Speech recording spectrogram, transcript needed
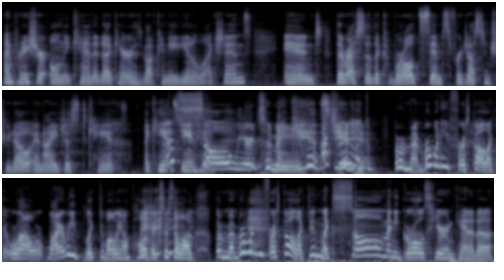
I'm pretty sure only Canada cares about Canadian elections and the rest of the world simps for Justin Trudeau, and I just can't. I can't That's stand him. It's so weird to me. I can't Actually, stand like, him. remember when he first got elected? Wow, why are we like dwelling on politics for so long? But remember when he first got elected? And, like so many girls here in Canada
